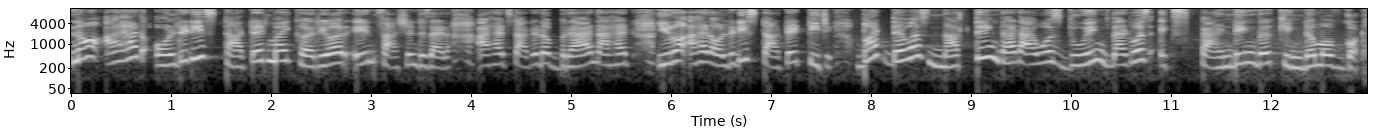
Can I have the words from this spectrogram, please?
Now i had already started my career in fashion design. I had started a brand. I had you know i had already started teaching. But there was nothing that i was doing that was expanding the kingdom of God.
